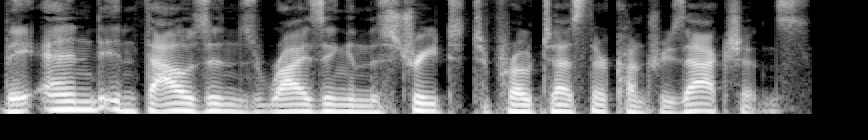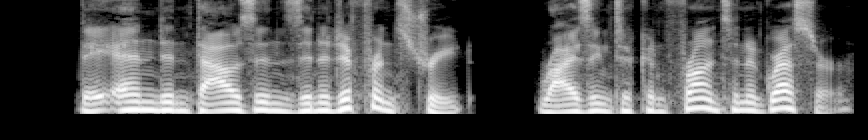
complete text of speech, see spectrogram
They end in thousands rising in the street to protest their country's actions. They end in thousands in a different street, rising to confront an aggressor.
